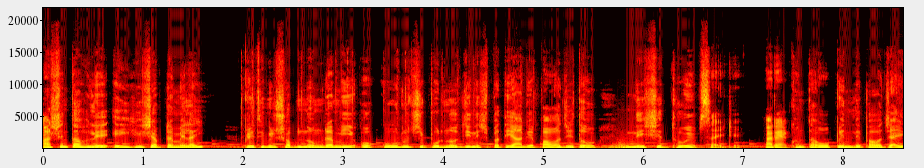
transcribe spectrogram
আসেন তাহলে এই হিসাবটা মেলাই। পৃথিবীর সব নোংরামি ও কুরুচিপূর্ণ জিনিসপাতি আগে পাওয়া যেত নিষিদ্ধ ওয়েবসাইটে। আর এখন তা ওপেনলি পাওয়া যায়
